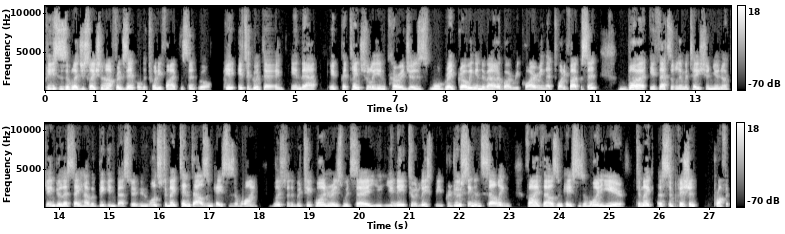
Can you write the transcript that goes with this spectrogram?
pieces of legislation are. For example, the 25% rule. It, it's a good thing in that It potentially encourages more grape growing in Nevada by requiring that 25%. But if that's a limitation, you're not going to, let's say, have a big investor who wants to make 10,000 cases of wine. Most of the boutique wineries would say you, you need to at least be producing and selling 5,000 cases of wine a year to make a sufficient profit.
